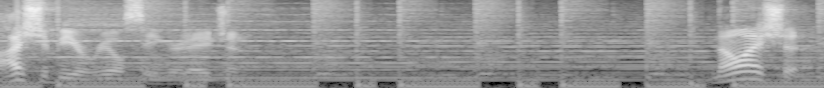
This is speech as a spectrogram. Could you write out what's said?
I should be a real secret agent. No, I shouldn't.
